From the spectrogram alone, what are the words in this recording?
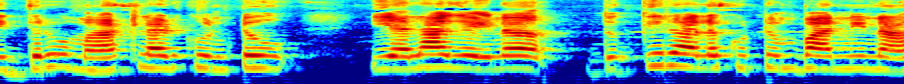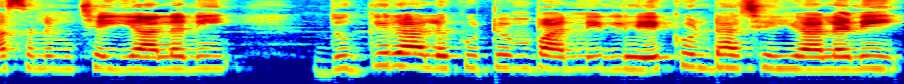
ఇద్దరూ మాట్లాడుకుంటూ ఎలాగైనా దుగ్గిరాల కుటుంబాన్ని నాశనం చెయ్యాలని దుగ్గిరాల కుటుంబాన్ని లేకుండా చేయాలని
